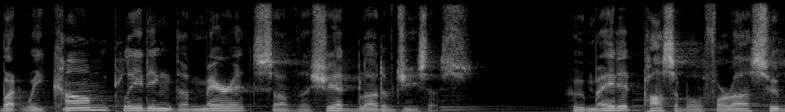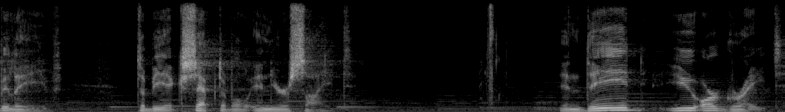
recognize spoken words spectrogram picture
but we come pleading the merits of the shed blood of Jesus, who made it possible for us who believe to be acceptable in your sight. Indeed, you are great.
